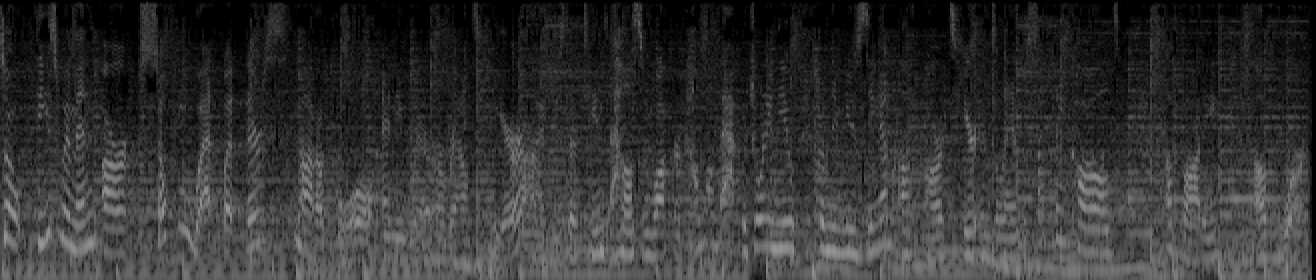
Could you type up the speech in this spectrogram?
So these women are soaking wet, but there's not a pool anywhere around here. I'm News 13's Allison Walker. Come on back. We're joining you from the Museum of Art here in DeLand with something called a body of work.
